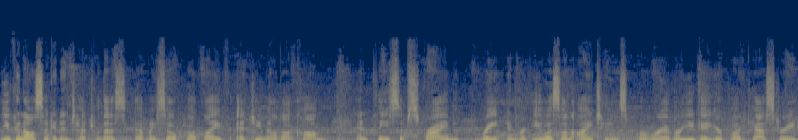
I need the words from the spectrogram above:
You can also get in touch with us at mysopodlife at gmail.com. And please subscribe, rate, and review us on iTunes or wherever you get your podcastery.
